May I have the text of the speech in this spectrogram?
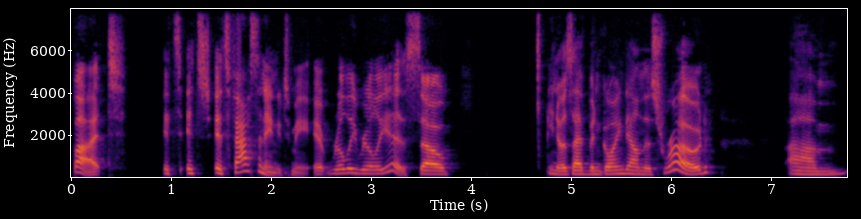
But it's it's it's fascinating to me. It really, really is. So, you know, as I've been going down this road, um,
